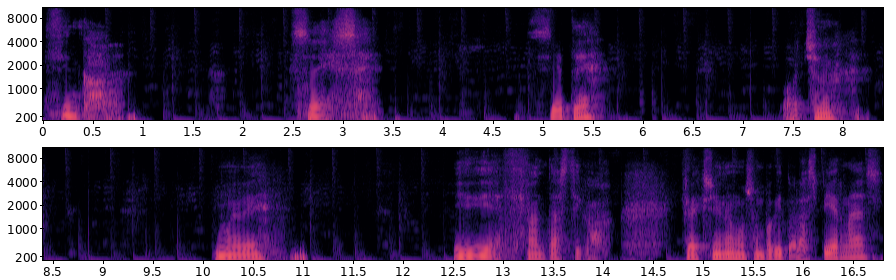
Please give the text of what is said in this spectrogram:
cinco, seis, siete, ocho, nueve y diez. Fantástico. Flexionamos un poquito las piernas,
